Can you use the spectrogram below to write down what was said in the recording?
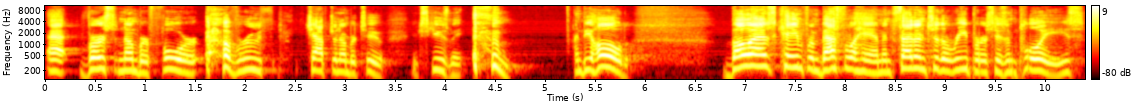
at verse number four of Ruth chapter number two. Excuse me. and behold, Boaz came from Bethlehem and said unto the reapers, his employees,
